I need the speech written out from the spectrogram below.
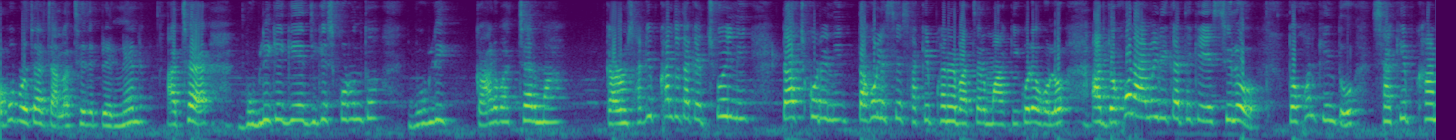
অপপ্রচার চালাচ্ছে যে প্রেগনেন্ট আচ্ছা বুবলিকে গিয়ে জিজ্ঞেস করুন তো, বুবলি কার বাচ্চার মা? কারণ সাকিব খান তো তাকে ছুঁয়নি টাচ করেনি, তাহলে সে সাকিব খানের বাচ্চার মা কি করে হলো? আর যখন আমেরিকা থেকে এসেছিল, তখন কিন্তু সাকিব খান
